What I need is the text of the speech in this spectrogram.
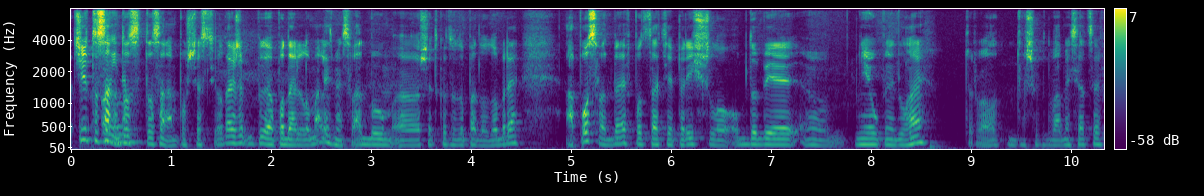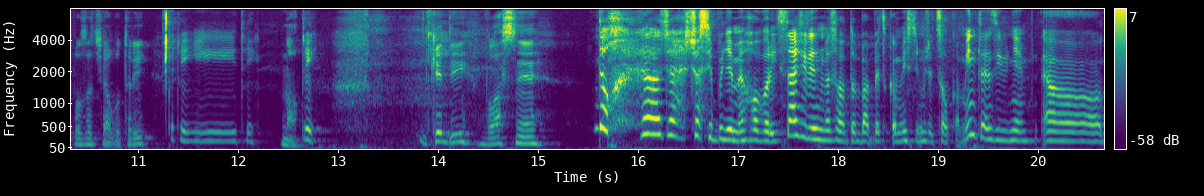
čiže to sa, to, to sa nám pošťastilo. Takže podarilo, mali sme svadbu, všetko to dopadlo dobre. A po svadbe v podstate prišlo obdobie e, nie úplne dlhé, trvalo však dva mesiace v podstate, alebo tri. Tri, tri, No, tri. kedy vlastne No, a čo, čo si budeme hovoriť? Snažili sme sa o to babetko, myslím, že celkom intenzívne. Uh,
